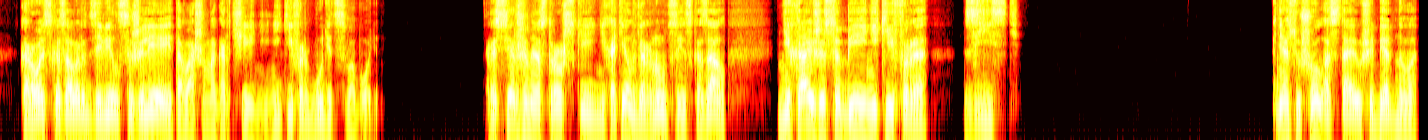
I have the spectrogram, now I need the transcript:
— Король, — сказал Радзивилл, — сожалеет о вашем огорчении. Никифор будет свободен. Рассерженный Острожский не хотел вернуться и сказал, «Нехай же собі Никифора з'їсть». Князь ушел, оставивший бедного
